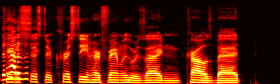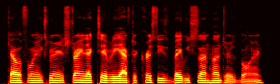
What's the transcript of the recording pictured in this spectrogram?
then Katie's how it- sister Christy and her family, who reside in Carlsbad, California, experienced strange activity after Christy's baby son Hunter is born.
